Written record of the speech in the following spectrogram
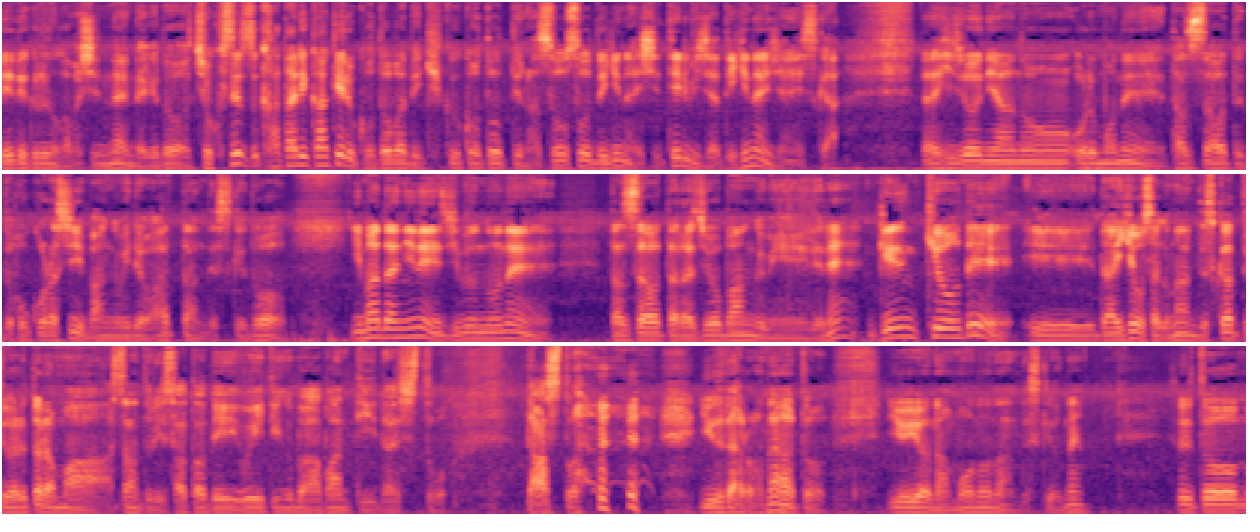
出てくるのかもしれないんだけど直接語りかける言葉で聞くことっていうのはそうそうできないしテレビじゃできないじゃないですかだから非常にあの俺もね携わってて誇らしい番組ではあったんですけどいまだにね自分のね携わったラジオ番組でね、現況で、えー、代表作なんですかって言われたら、まあ、サントリーサタデーウェイティングバーバンティー出すと、出すと 言うだろうな、というようなものなんですけどね。それと、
